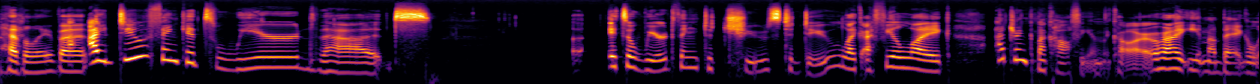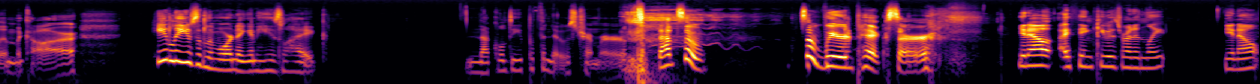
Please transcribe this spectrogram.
heavily. But I do think it's weird that uh, it's a weird thing to choose to do. Like I feel like I drink my coffee in the car or I eat my bagel in the car. He leaves in the morning and he's like knuckle deep with the nose trimmer. that's a that's a weird pick, sir. You know, I think he was running late. You know,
